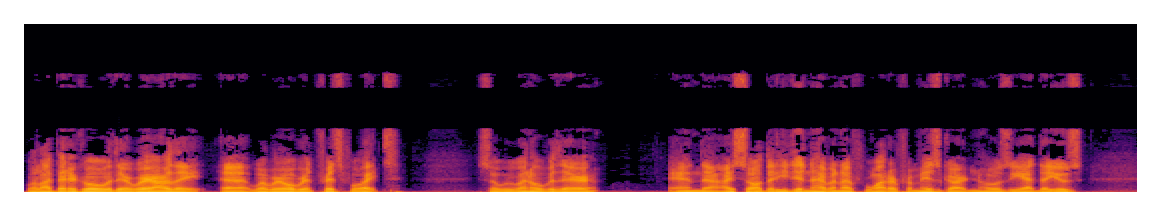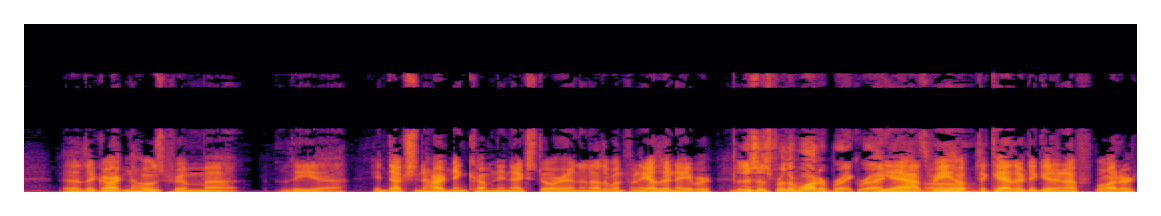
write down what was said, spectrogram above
Well, I better go over there. Where are they? Uh, well, we're over at Fritz Voigt's. So we went over there, and uh, I saw that he didn't have enough water from his garden hose. He had to use uh, the garden hose from uh, the uh, induction hardening company next door, and another one from the other neighbor. This is for the water brake, right? Yeah, three oh. hooked together to get enough water.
